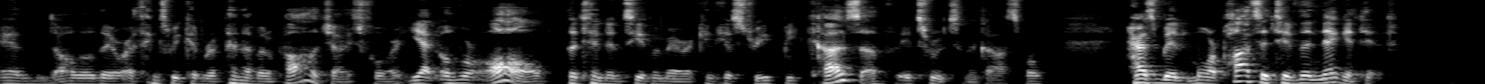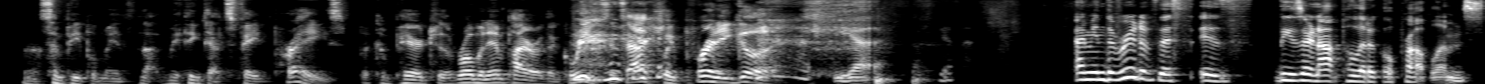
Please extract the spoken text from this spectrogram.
And although there are things we can repent of and apologize for, yet overall, the tendency of American history, because of its roots in the gospel, has been more positive than negative. Some people may not may think that's faint praise, but compared to the Roman Empire or the Greeks, it's actually pretty good. Yeah, yeah. I mean, the root of this is these are not political problems,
